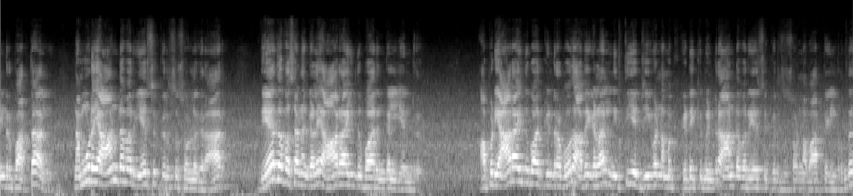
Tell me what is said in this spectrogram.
என்று பார்த்தால் நம்முடைய ஆண்டவர் இயேசு கிறிஸ்து சொல்லுகிறார் வேத வசனங்களை ஆராய்ந்து பாருங்கள் என்று. அப்படி ஆராய்ந்து பார்க்கின்ற போது அவைகளால் நித்திய ஜீவன் நமக்கு கிடைக்கும் என்று ஆண்டவர் இயேசு கிறிஸ்து சொன்ன வார்த்தையிலிருந்து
